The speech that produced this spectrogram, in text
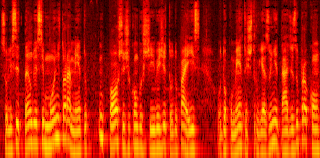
solicitando esse monitoramento em postos de combustíveis de todo o país. O documento instrui as unidades do PROCON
